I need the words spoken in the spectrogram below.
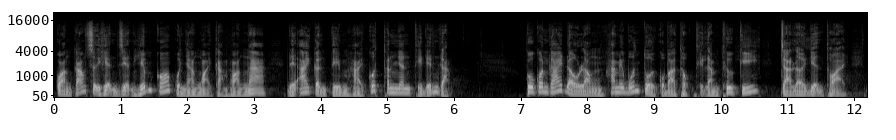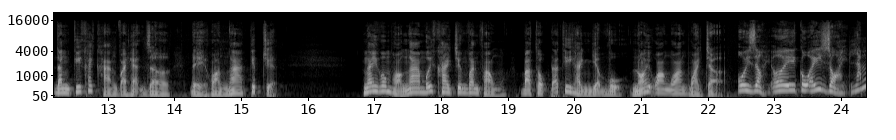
quảng cáo sự hiện diện hiếm có của nhà ngoại cảm Hoàng Nga để ai cần tìm hài cốt thân nhân thì đến gặp. Cô con gái đầu lòng 24 tuổi của bà Thục thì làm thư ký, trả lời điện thoại, đăng ký khách hàng và hẹn giờ để Hoàng Nga tiếp chuyện. Ngay hôm Hoàng Nga mới khai trương văn phòng, bà Thục đã thi hành nhiệm vụ nói oang oang ngoài chợ. Ôi giời ơi, cô ấy giỏi lắm.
